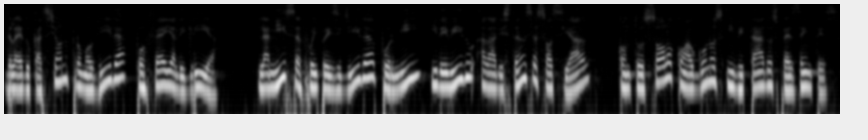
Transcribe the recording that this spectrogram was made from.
de la educación promovida por fe y alegría. La missa foi presidida por mim e, devido à la distância social, contou solo com alguns invitados presentes,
